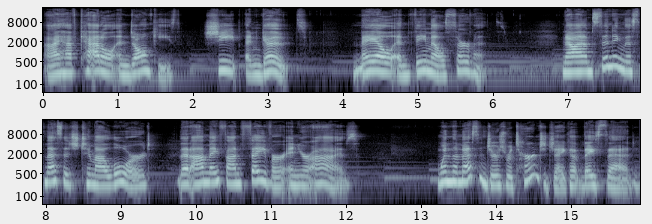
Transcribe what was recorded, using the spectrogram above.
I have cattle and donkeys, sheep and goats, male and female servants. Now I am sending this message to my Lord that I may find favor in your eyes. When the messengers returned to Jacob, they said,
